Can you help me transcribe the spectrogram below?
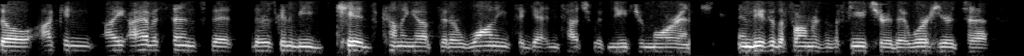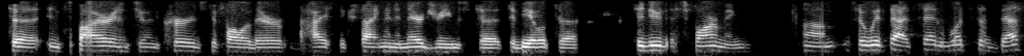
so I can I, I have a sense that there's going to be kids coming up that are wanting to get in touch with nature more and and these are the farmers of the future that we're here to to inspire and to encourage to follow their highest excitement and their dreams to to be able to to do this farming. Um, so with that said, what's the best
